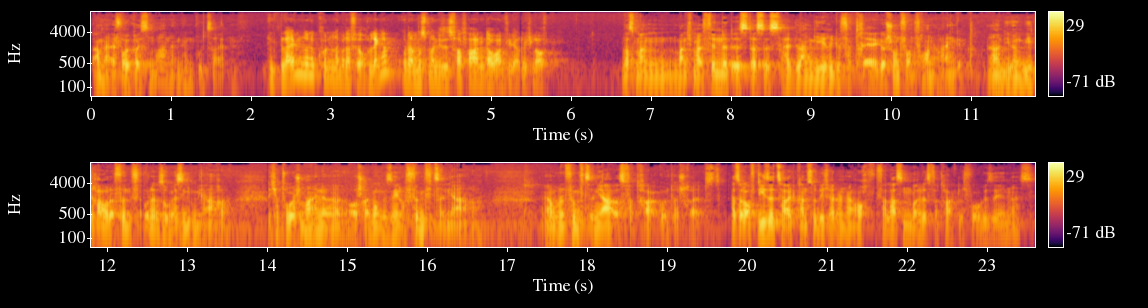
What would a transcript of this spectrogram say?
am erfolgreichsten waren in den Gutzeiten. Und bleiben so eine Kunden aber dafür auch länger oder muss man dieses Verfahren dauernd wieder durchlaufen? Was man manchmal findet, ist, dass es halt langjährige Verträge schon von vornherein gibt, ja, die irgendwie drei oder fünf oder sogar sieben Jahre. Ich habe sogar schon mal eine Ausschreibung gesehen auf 15 Jahre ja, wo du einen 15-Jahres-Vertrag unterschreibst. Also auf diese Zeit kannst du dich ja dann auch verlassen, weil das vertraglich vorgesehen ist.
